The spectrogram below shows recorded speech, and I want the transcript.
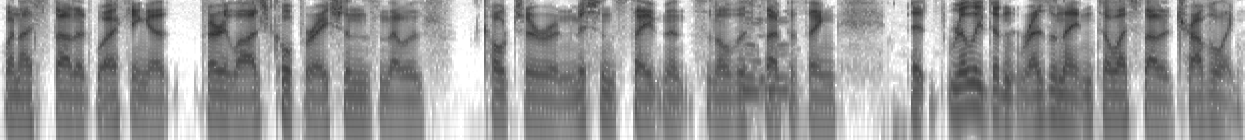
when I started working at very large corporations and there was culture and mission statements and all this mm-hmm. type of thing. It really didn't resonate until I started traveling.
